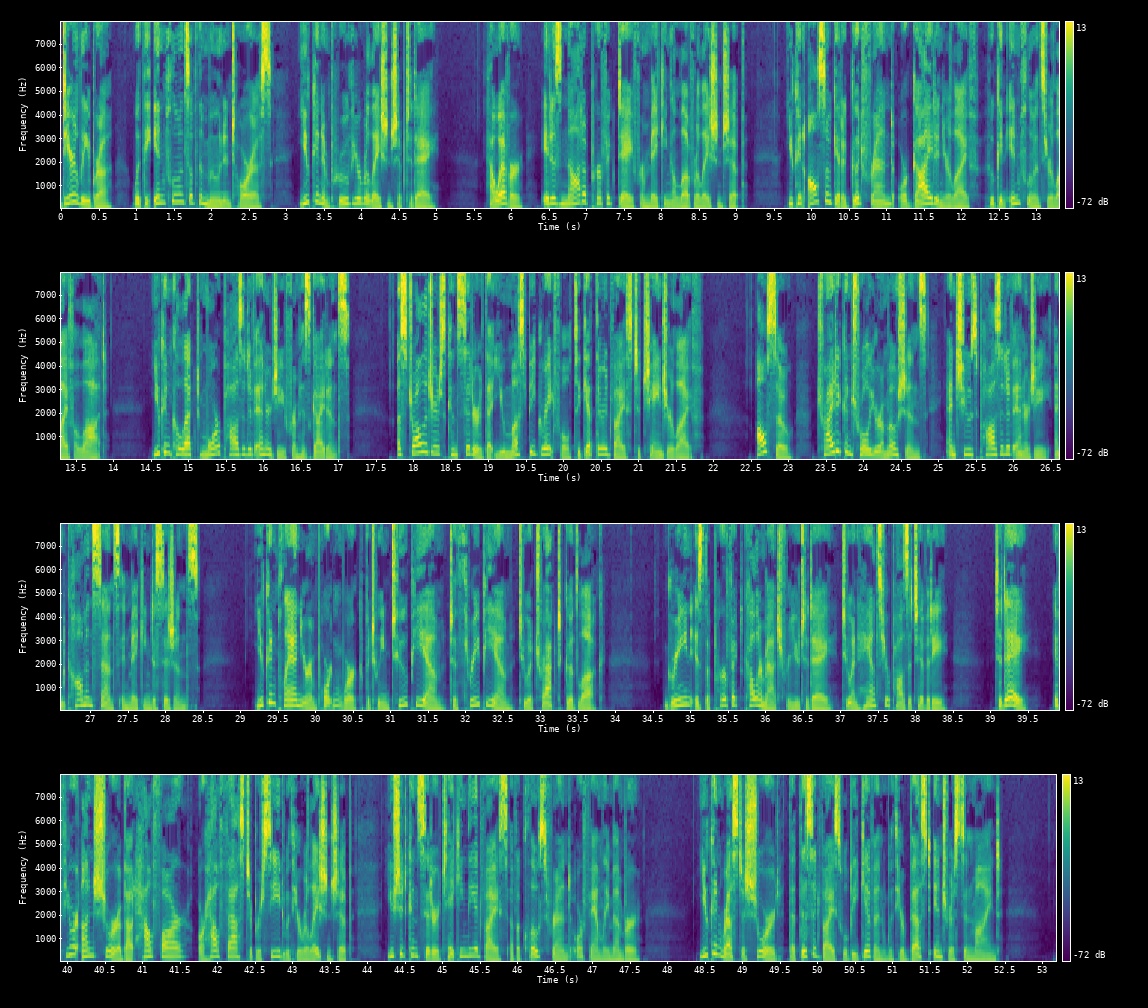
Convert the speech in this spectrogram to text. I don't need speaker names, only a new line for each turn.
Dear Libra, with the influence of the moon in Taurus, you can improve your relationship today. However, it is not a perfect day for making a love relationship. You can also get a good friend or guide in your life who can influence your life a lot. You can collect more positive energy from his guidance. Astrologers consider that you must be grateful to get their advice to change your life. Also, try to control your emotions and choose positive energy and common sense in making decisions. You can plan your important work between 2 p.m. to 3 p.m. to attract good luck. Green is the perfect color match for you today to enhance your positivity. Today, if you're unsure about how far or how fast to proceed with your relationship, you should consider taking the advice of a close friend or family member. You can rest assured that this advice will be given with your best interests in mind.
